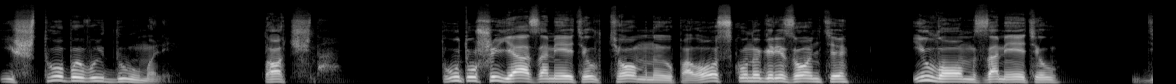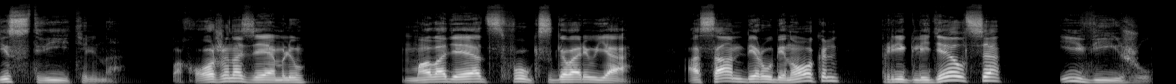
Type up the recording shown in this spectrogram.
и что бы вы думали? Точно! Тут уж и я заметил темную полоску на горизонте, и лом заметил. Действительно, похоже на землю. «Молодец, Фукс», — говорю я, а сам беру бинокль, пригляделся — и вижу.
